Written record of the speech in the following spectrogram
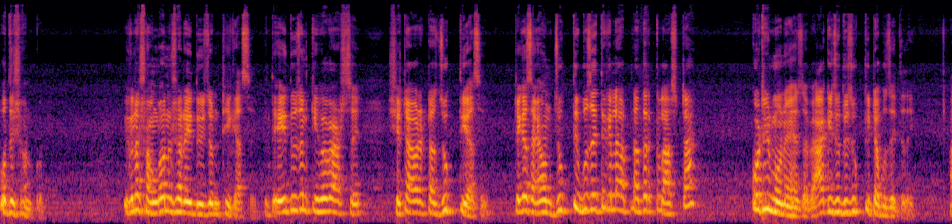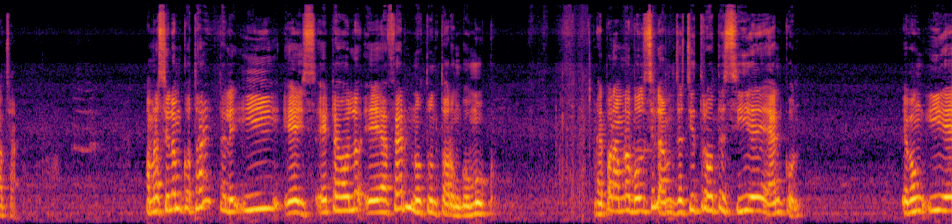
প্রতিসরণ কোণ। এগুলো সংজ্ঞা অনুসারে এই দুইজন ঠিক আছে। কিন্তু এই দুজন কীভাবে আসছে, সেটা আবার একটা যুক্তি আছে। ঠিক আছে? এখন যুক্তি বুঝাইতে গেলে আপনাদের ক্লাসটা কঠিন মনে হয়ে যাবে। আগে যদি যুক্তিটা বুঝাইতে যাই। আচ্ছা। আমরা ছিলাম কোথায়? তাহলে ই এইচ এটা হলো এ এফ এর নতুন তরঙ্গ মুখ। এরপর আমরা বলছিলাম যে চিত্র হতে সি এ এন কোন এবং ই এ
